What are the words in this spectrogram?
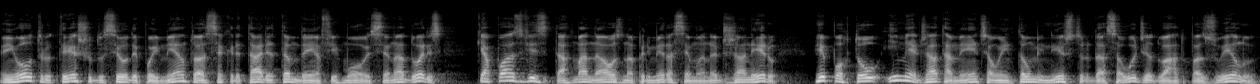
Em outro trecho do seu depoimento, a secretária também afirmou aos senadores que, após visitar Manaus na primeira semana de janeiro, reportou imediatamente ao então ministro da Saúde, Eduardo Pazuello,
